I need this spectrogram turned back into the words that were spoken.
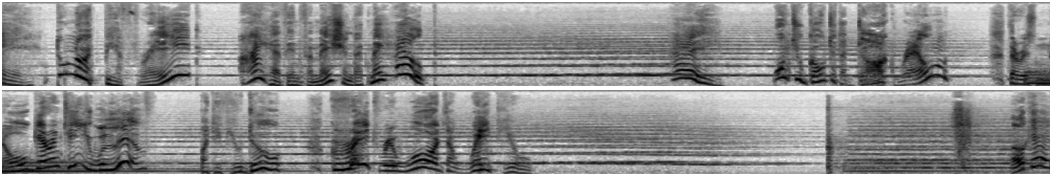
Hey, do not be afraid. I have information that may help. Hey, won't you go to the Dark Realm? There is no guarantee you will live, but if you do, great rewards await you. Okay,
